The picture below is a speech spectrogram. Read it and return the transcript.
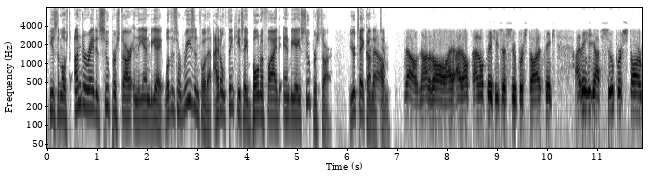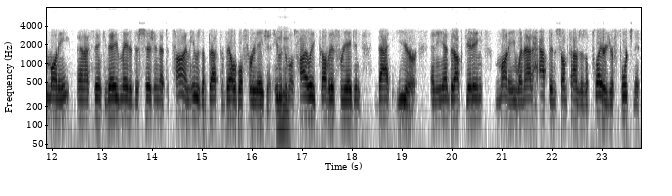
he's the most underrated superstar in the NBA. Well, there's a reason for that. I don't think he's a bona fide NBA superstar. Your take on no, that, Tim? No, not at all. I, I don't. I don't think he's a superstar. I think I think he got superstar money, and I think they made a decision at the time. He was the best available free agent. He was mm-hmm. the most highly coveted free agent that year, and he ended up getting money. When that happens, sometimes as a player, you're fortunate.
